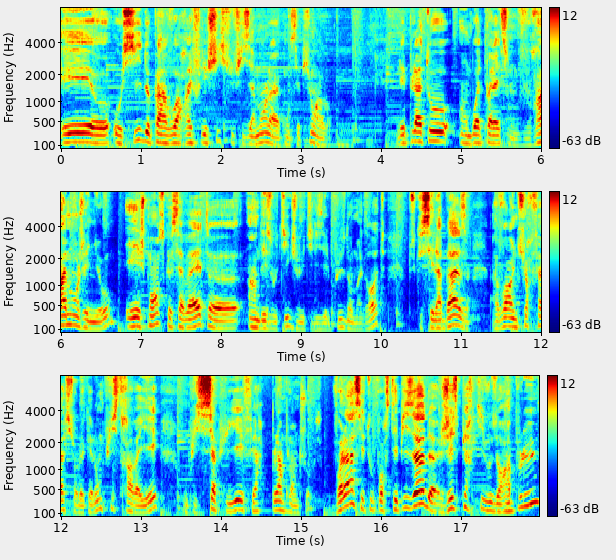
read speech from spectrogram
Et euh, aussi de pas avoir réfléchi suffisamment à la conception avant. Les plateaux en bois de palette sont vraiment géniaux, et je pense que ça va être euh, un des outils que je vais utiliser le plus dans ma grotte, puisque c'est la base, avoir une surface sur laquelle on puisse travailler, on puisse s'appuyer et faire plein plein de choses. Voilà, c'est tout pour cet épisode, j'espère qu'il vous aura plu.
